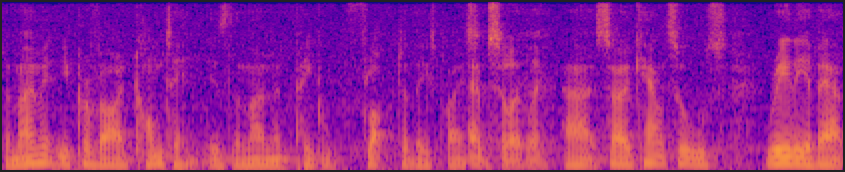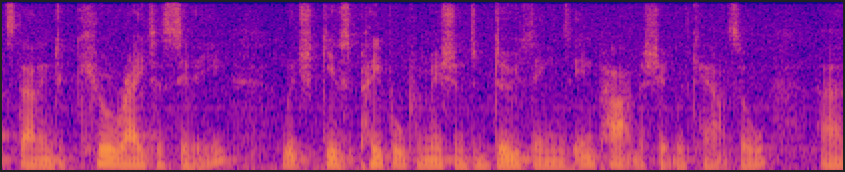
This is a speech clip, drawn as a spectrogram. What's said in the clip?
The moment you provide content is the moment people flock to these places. Absolutely. Uh, so council's really about starting to curate a city which gives people permission to do things in partnership with council uh,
